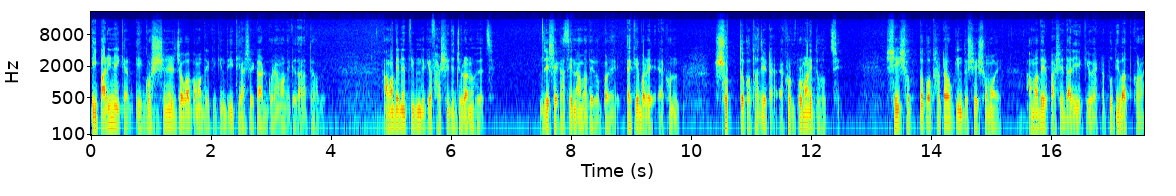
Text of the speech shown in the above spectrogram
এই পারি নাই কেন? এই কোশ্চেনের জবাব আমাদেরকে কিন্তু ইতিহাসে ইতিহাসের কাঠগড়ে আমাদেরকে দাঁড়াতে হবে। আমাদের নেতৃবৃন্দকে ফাঁসিতে ঝুলানো হয়েছে। যে শেখ হাসিনা আমাদের উপরে একেবারে এখন সত্য কথা যেটা এখন প্রমাণিত হচ্ছে। সেই সত্য কথাটাও কিন্তু সেই সময় আমাদের পাশে দাঁড়িয়ে কেউ একটা প্রতিবাদ করা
